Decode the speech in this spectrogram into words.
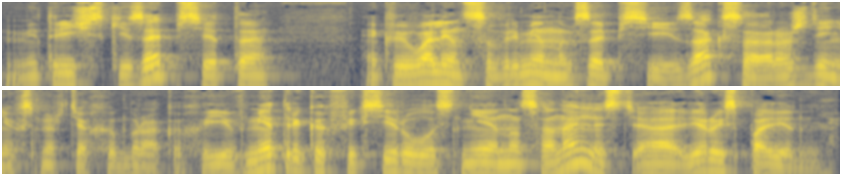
Метрические записи – это эквивалент современных записей ЗАГСа о рождениях, смертях и браках, и в метриках фиксировалась не национальность, а вероисповедание.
